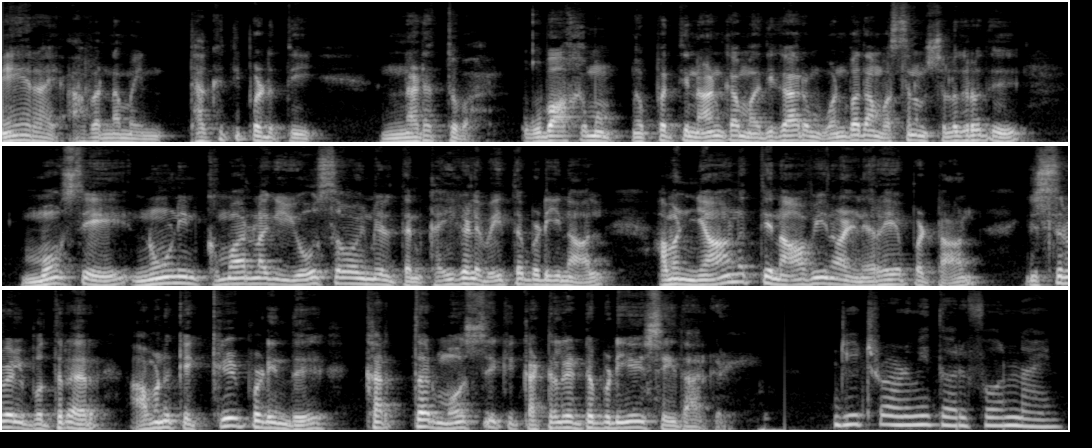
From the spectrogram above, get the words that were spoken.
நேராய் அவர் நம்மை தகுதிப்படுத்தி நடத்துவார். உபாகமும் முப்பத்தி நான்காம் அதிகாரம் ஒன்பதாம் வசனம் சொல்கிறது மோசே நூனின் குமாரனாகி யோசுவாவின் மேல் தன் கைகளை வைத்தபடியினால் அவன் ஞானத்தின் ஆவியினால் நிறையப்பட்டான். இஸ்ரேல் புத்திரர் அவனுக்கு கீழ்ப்படிந்து கர்த்தர் மோசேக்கு கட்டளிட்டபடியே செய்தார்கள். Deuteronomy 34 9.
